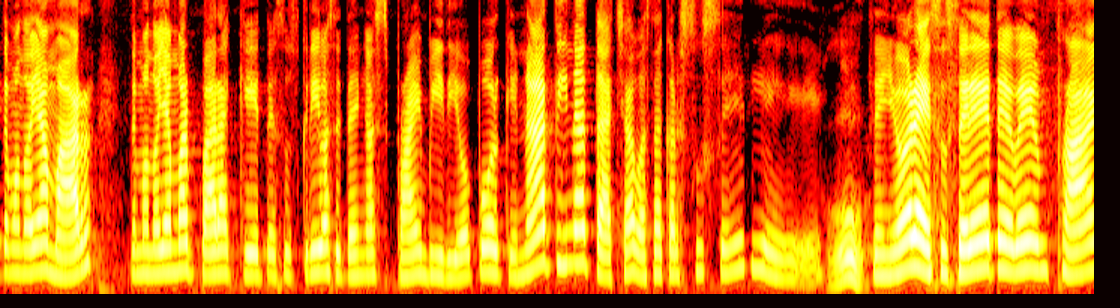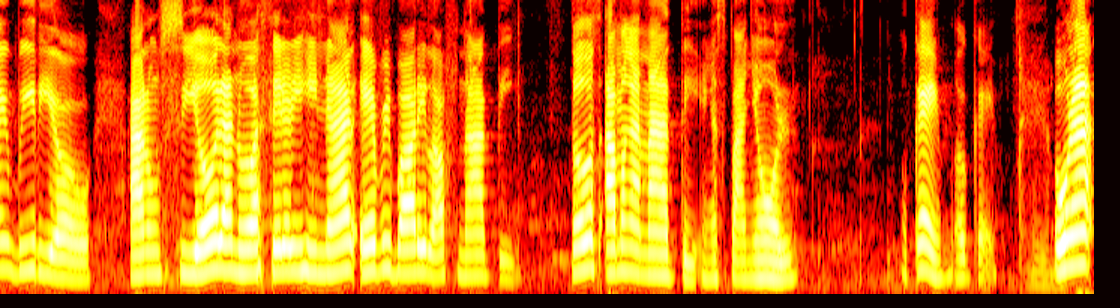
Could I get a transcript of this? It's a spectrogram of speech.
te mandó a llamar, te mandó a llamar para que te suscribas y tengas Prime Video, porque Nati Natacha va a sacar su serie. Oh. Señores, su serie de TV en Prime Video. Anunció la nueva serie original Everybody Love Nati. Todos aman a Nati en español. Ok, ok. Una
